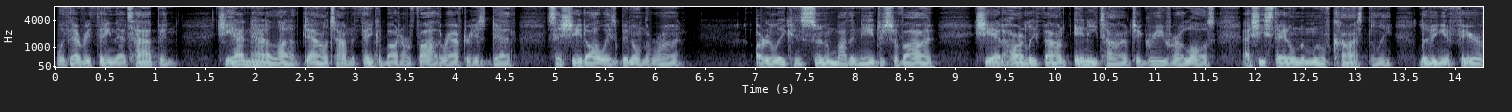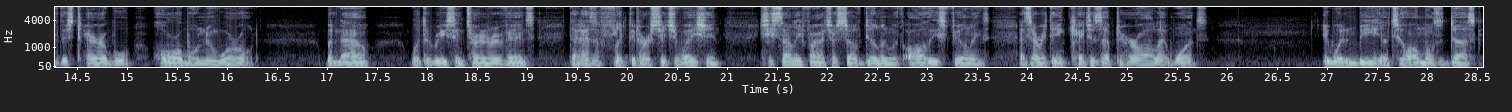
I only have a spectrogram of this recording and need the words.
With everything that's happened, she hadn't had a lot of downtime to think about her father after his death since she had always been on the run. Utterly consumed by the need to survive, she had hardly found any time to grieve her loss as she stayed on the move constantly, living in fear of this terrible, horrible new world. But now, with the recent turn of events that has afflicted her situation, she suddenly finds herself dealing with all these feelings as everything catches up to her all at once. It wouldn't be until almost dusk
